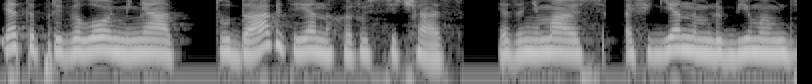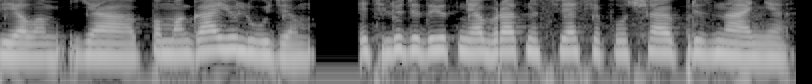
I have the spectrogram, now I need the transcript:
это привело меня туда, где я нахожусь сейчас. Я занимаюсь офигенным любимым делом, я помогаю людям, эти люди дают мне обратную связь, я получаю признание.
